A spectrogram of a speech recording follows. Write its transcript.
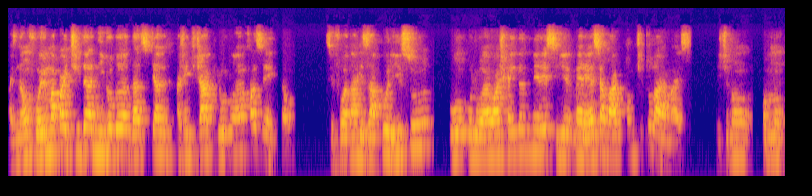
mas não foi uma partida a nível do, das que a, a, gente já viu o Luan fazer. Então, se for analisar por isso, o, o Luan eu acho que ainda merecia, merece a vaga como titular, mas a gente não, como não,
